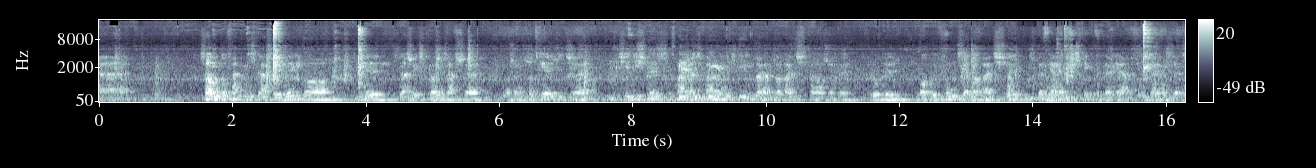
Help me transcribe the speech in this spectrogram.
e, sądów administracyjnych, bo my z naszej strony zawsze możemy potwierdzić, że chcieliśmy stwarzać warunki i gwarantować to, żeby kluby mogły funkcjonować, e, spełniając wszystkie kryteria wynikające z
